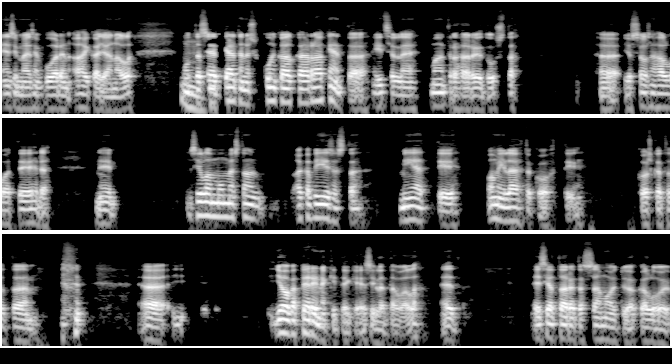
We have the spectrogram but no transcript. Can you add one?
ensimmäisen vuoden aikajanalla. Mutta mm. se, että käytännössä kuinka alkaa rakentaa itselleen mantraharjoitusta, jos sellaisen haluaa tehdä, niin silloin mun mielestä on aika viisasta miettiä omiin lähtökohtiin, koska tota, joka perinnekin tekee sillä tavalla, että ei siellä tarjota samoja työkaluja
